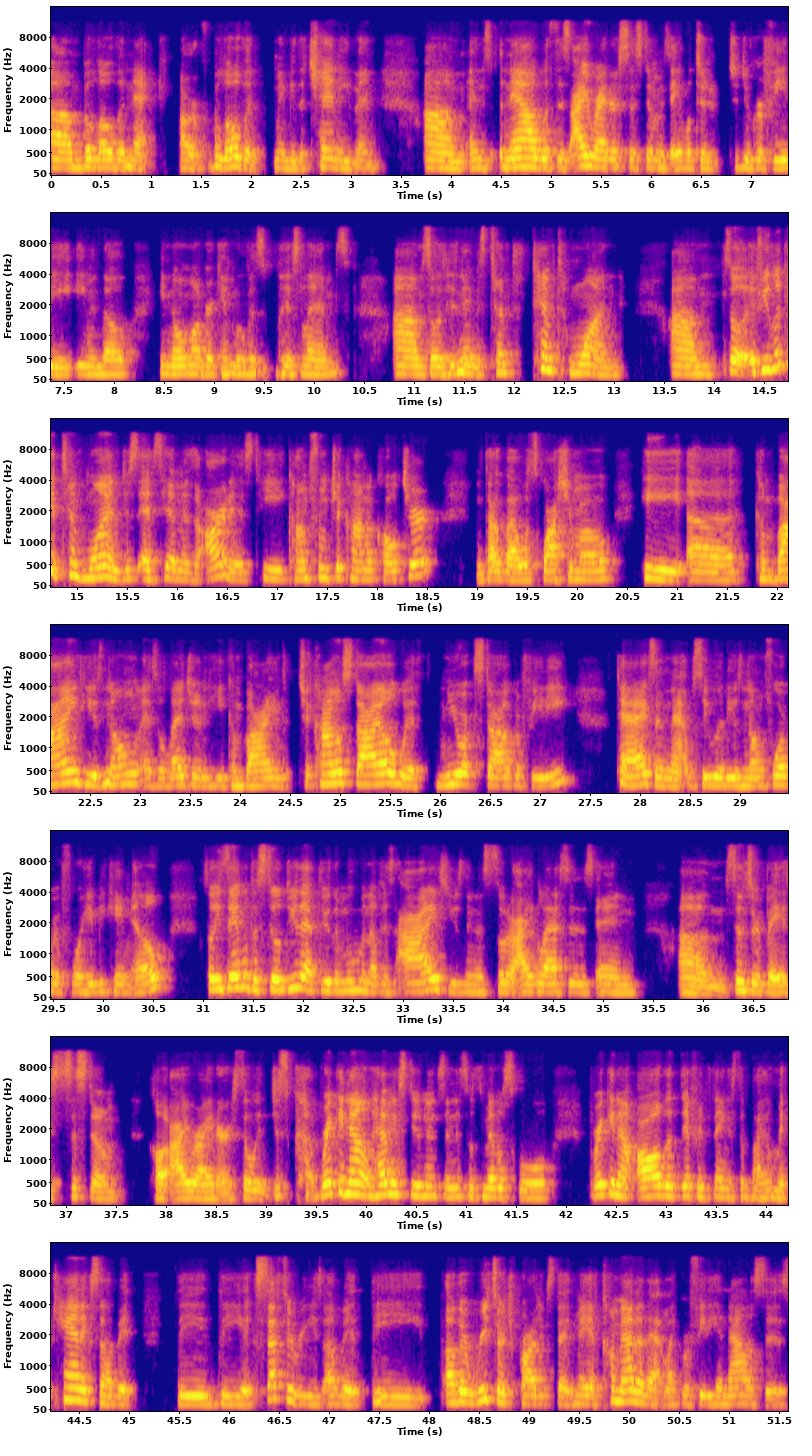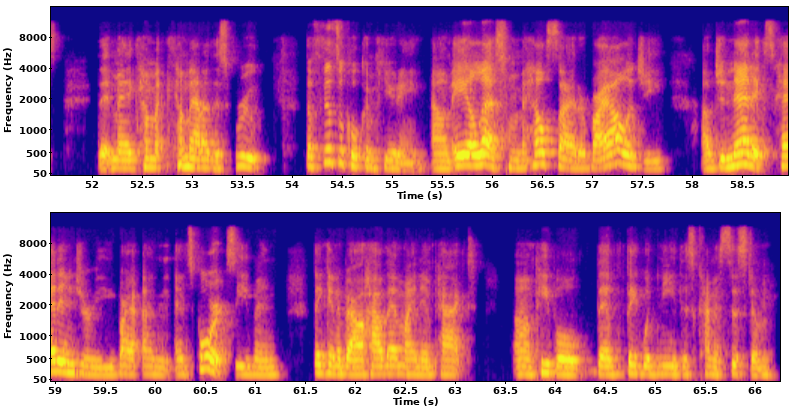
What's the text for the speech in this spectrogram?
um, below the neck or below the maybe the chin even. Um, and now with this EyeWriter system is able to, to do graffiti, even though he no longer can move his, his limbs. Um, so his name is Tempt, Tempt One. Um, so if you look at Tempt One, just as him as an artist, he comes from Chicano culture. We talk about Rasquachismo. He uh, combined, he is known as a legend, he combined Chicano style with New York style graffiti tags, and that was what he was known for before he became ill. So he's able to still do that through the movement of his eyes using this sort of eyeglasses and um, sensor-based system called EyeWriter. So it just breaking out, having students, and this was middle school, breaking out all the different things, the biomechanics of it, the, the accessories of it, the other research projects that may have come out of that, like graffiti analysis, that may come, come out of this group, the physical computing, um, ALS from the health side or biology, of genetics, head injury, by, and, and sports even, thinking about how that might impact um, people that they would need this kind of system.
